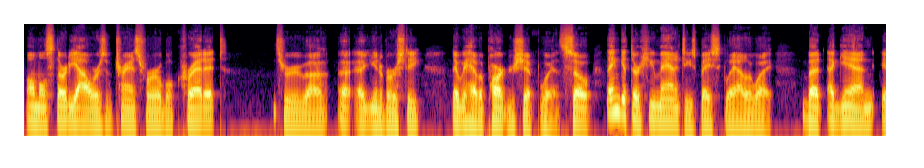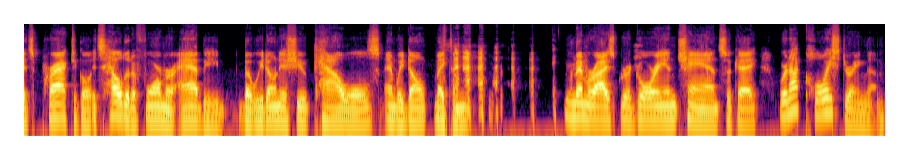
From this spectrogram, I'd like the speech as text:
almost 30 hours of transferable credit through uh, a, a, university that we have a partnership with. So they can get their humanities basically out of the way. But again, it's practical. It's held at a former abbey, but we don't issue cowls and we don't make them memorize Gregorian chants. Okay. We're not cloistering them.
